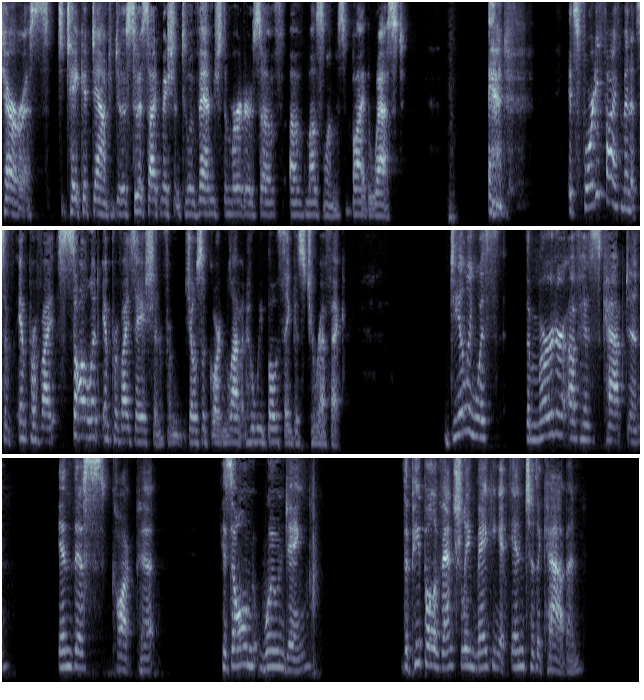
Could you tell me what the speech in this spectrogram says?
terrorists, to take it down, to do a suicide mission to avenge the murders of, of Muslims by the West. And it's 45 minutes of improvise, solid improvisation from Joseph Gordon Levitt, who we both think is terrific. Dealing with the murder of his captain in this cockpit, his own wounding, the people eventually making it into the cabin,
